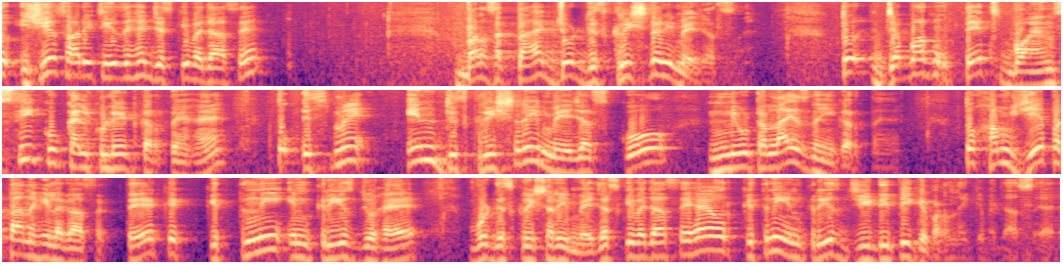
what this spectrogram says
तो ये सारी चीज़ें हैं जिसकी वजह से बढ़ सकता है जो डिस्क्रिशनरी मेजर्स हैं। तो जब आप टैक्स बॉयंसी को कैलकुलेट करते हैं तो इसमें इन डिस्क्रिशनरी मेजर्स को न्यूट्रलाइज नहीं करते हैं। तो हम ये पता नहीं लगा सकते कि कितनी इंक्रीज जो है वो डिस्क्रिशनरी मेजर्स की वजह से है और कितनी इंक्रीज जीडीपी के बढ़ने की वजह से है।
